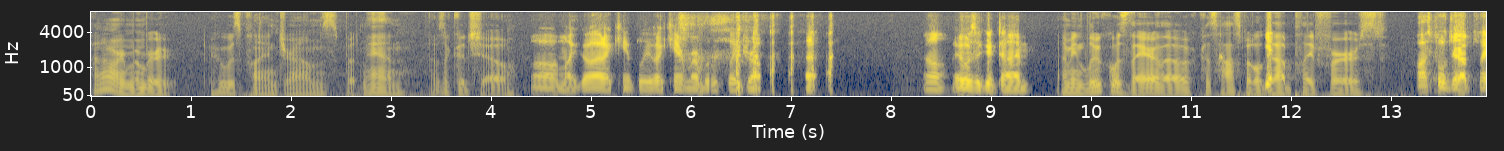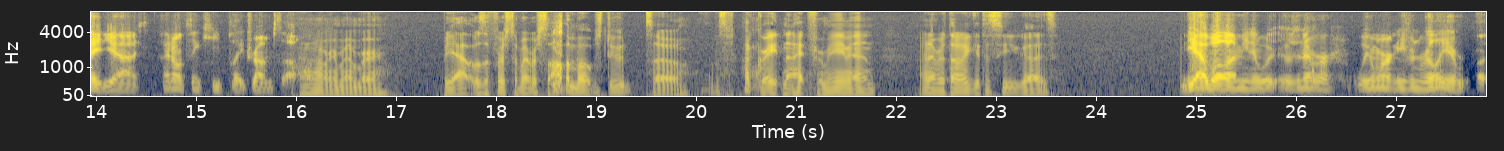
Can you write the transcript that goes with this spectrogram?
I don't remember who was playing drums, but man, that was a good show. Oh my god, I can't believe I can't remember who played drums. oh, it was a good time. I mean, Luke was there though, because Hospital Yeah. Job played first. Hospital Job played, yeah. I don't think he played drums though. I don't remember. But yeah, that was the first time I ever saw the Mopes, dude. So it was a great night for me, man. I never thought I'd get to see you guys. Yeah, well, I mean, it was, it was never. We weren't even really a, a,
